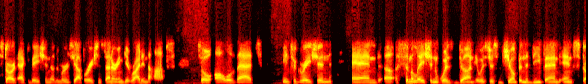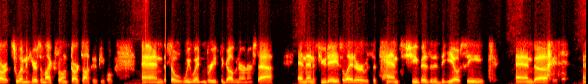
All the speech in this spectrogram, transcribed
start activation of the emergency operations center, and get right into ops. So all of that integration and uh, assimilation was done. It was just jump in the deep end and start swimming. Here's a microphone, start talking to people. And so we went and briefed the governor and her staff. And then a few days later, it was the 10th, she visited the EOC. And uh,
